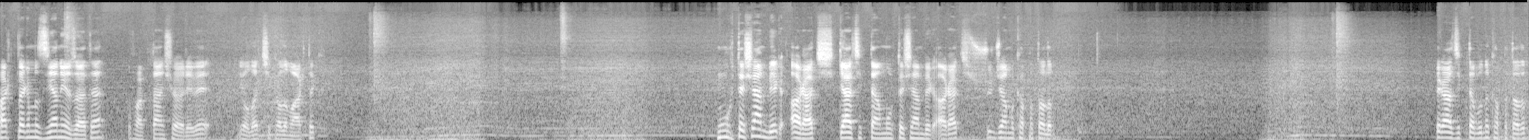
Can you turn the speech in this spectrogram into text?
Parklarımız yanıyor zaten. Ufaktan şöyle bir yola çıkalım artık. Muhteşem bir araç. Gerçekten muhteşem bir araç. Şu camı kapatalım. Birazcık da bunu kapatalım.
